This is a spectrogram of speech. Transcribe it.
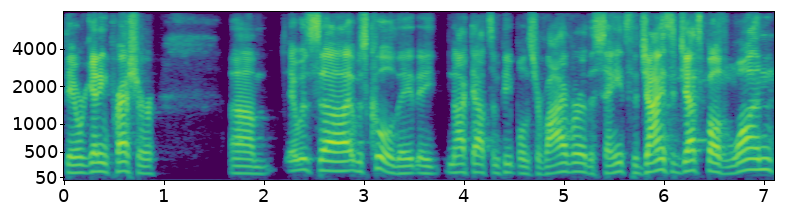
they were getting pressure. Um, it was uh, it was cool. They they knocked out some people in Survivor. The Saints, the Giants, and Jets both won,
